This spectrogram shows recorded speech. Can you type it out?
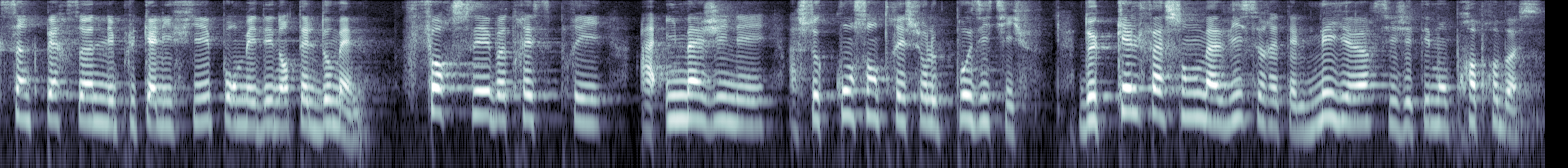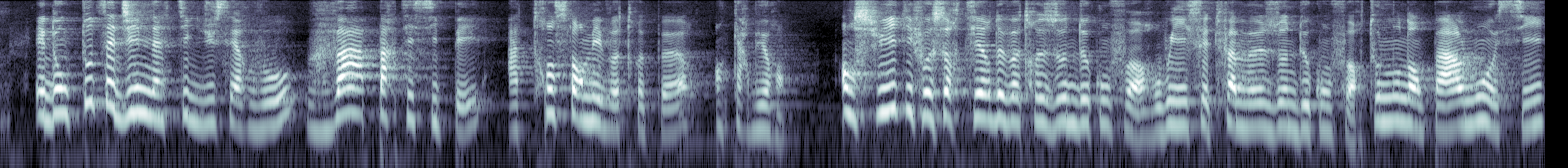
5 personnes les plus qualifiées pour m'aider dans tel domaine? Forcez votre esprit à imaginer, à se concentrer sur le positif. De quelle façon ma vie serait-elle meilleure si j'étais mon propre boss? Et donc toute cette gymnastique du cerveau va participer à transformer votre peur en carburant. Ensuite, il faut sortir de votre zone de confort. Oui, cette fameuse zone de confort. Tout le monde en parle, moi aussi,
